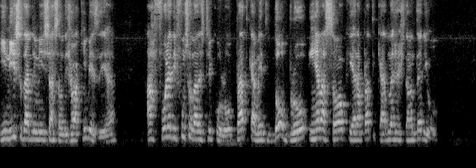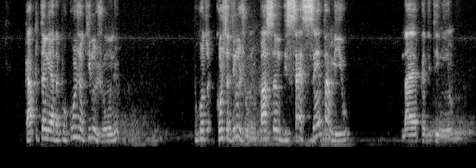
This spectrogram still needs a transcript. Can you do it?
início da administração de Joaquim Bezerra, a folha de funcionários tricolor praticamente dobrou em relação ao que era praticado na gestão anterior. Capitaneada por Constantino Júnior, por Constantino Júnior, passando de 60 mil na época de Tininho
